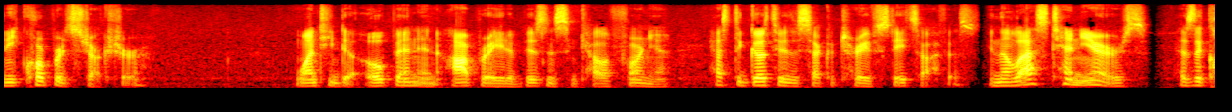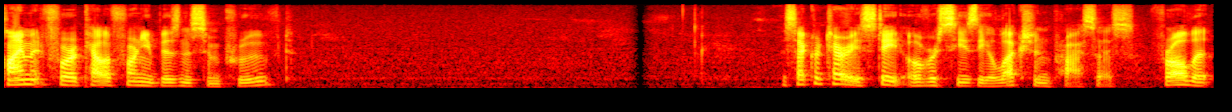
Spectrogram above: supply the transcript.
any corporate structure wanting to open and operate a business in California has to go through the Secretary of State's office. In the last 10 years, has the climate for a California business improved? The Secretary of State oversees the election process for all the,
